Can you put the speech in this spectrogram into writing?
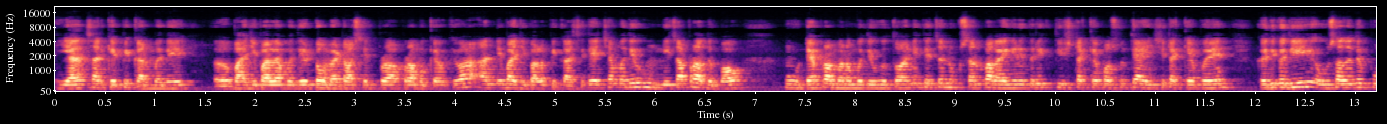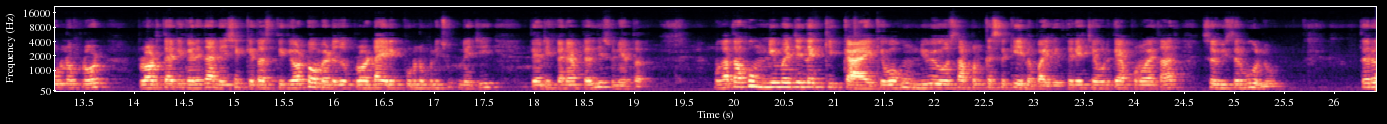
यांसारख्या पिकांमध्ये भाजीपाल्यामध्ये टोमॅटो असेल प्रा प्रामुख्याने किंवा अन्य भाजीपाला पिकं असेल त्याच्यामध्ये हुमणीचा प्रादुर्भाव मोठ्या प्रमाणामध्ये होतो आणि त्याचं नुकसान बघायला गेलं तर एक तीस टक्क्यापासून ते ऐंशी टक्क्यापर्यंत कधी कधी ऊसाचं ते पूर्ण प्लॉट प्लॉट त्या ठिकाणी जाण्याची शक्यता असते किंवा टोमॅटोचं प्लॉट डायरेक्ट पूर्णपणे सुकण्याची त्या ठिकाणी आपल्याला दिसून येतात. मग आता हुमणी म्हणजे नक्की काय किंवा हुमणी व्यवस्थापन कसं केलं पाहिजे? तर याच्यावरती आपण आज सविस्तर बोलू. तर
